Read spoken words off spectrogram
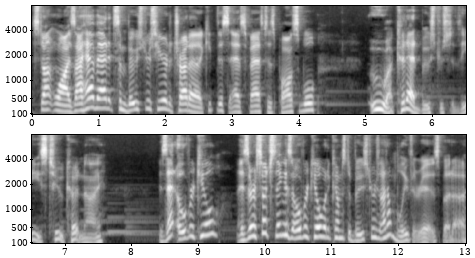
stunt-wise. I have added some boosters here to try to keep this as fast as possible. Ooh, I could add boosters to these too, couldn't I? Is that overkill? Is there such thing as overkill when it comes to boosters? I don't believe there is, but uh,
